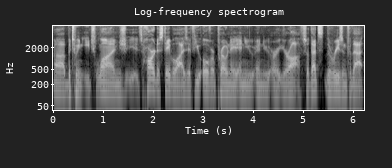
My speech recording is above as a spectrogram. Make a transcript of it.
uh, between each lunge, it's hard to stabilize if you overpronate and you and you or you're off. So that's the reason for that.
